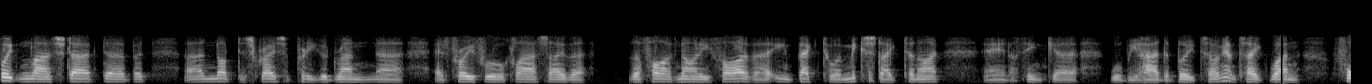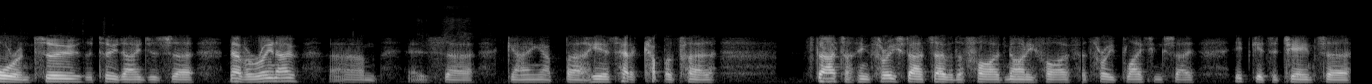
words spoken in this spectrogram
beaten last start, uh, but uh, not disgrace. A pretty good run uh, at free for all class over the 595. Uh, in back to a mixed stake tonight and I think will be hard to beat. So I'm going to take one, four, and two. The two dangers, uh, Navarino um, is going up here. It's had a couple of starts, I think three starts over the 595 for three placings, so it gets a chance uh,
